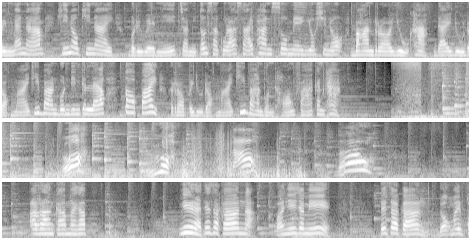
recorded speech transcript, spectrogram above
ริมแม่น้ำฮิโนคิไนบริเวณนี้จะมีต้นซากุระสายพันธุ์โซเมโยชิโนะบานรออยู่ค่ะ ได้ดูดอกไม้ที่บานบนดินกันแล้ว ต่อไปเราไปดูดอกไม้ที่บานบนท้องฟ้ากันค่ะโอ้โหหนาวหนาวอลังการไหมครับ นี่แหละเทศกาลอะวันนี้จะมีเทศกาลดอกไม้ไฟ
